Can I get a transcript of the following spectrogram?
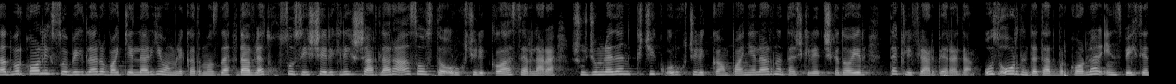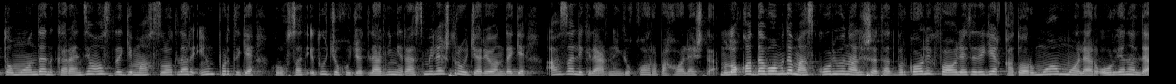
Tadbirkorlik subyektlari vakillariga mamlakatimizda davlat xususiy sheriklik shartlari asosida urug'chilik klasterlari shu jumladan kichik urug'chilik kompaniyalarini tashkil etishga doir takliflar berildi. O'z o'rnida tadbirkorlar inspeksiya tomonidan karantin ostidagi mahsulotlar importiga ruxsat etuvchi hujjatlarning rasmiylashtiriv jarayonidagi afzalliklarni yuqori baholashdi. Muloqot davomida mazkur yo'nalishda tadbirkorlik faoliyatidagi qator muammolar o'rganildi.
